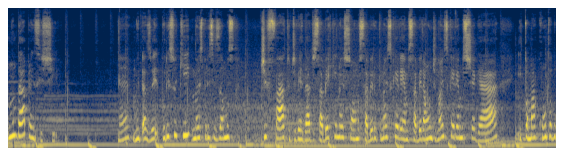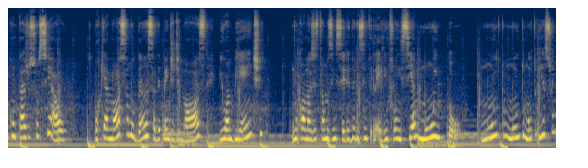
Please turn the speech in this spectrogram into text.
não dá para insistir. Né? Muitas vezes, por isso que nós precisamos de fato, de verdade, saber quem nós somos, saber o que nós queremos, saber aonde nós queremos chegar e tomar conta do contágio social. Porque a nossa mudança depende de nós e o ambiente no qual nós estamos inseridos, ele, influencia muito, muito, muito, muito. Isso em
